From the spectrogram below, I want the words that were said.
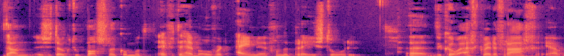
dan is het ook toepasselijk om het even te hebben over het einde van de prehistorie. Dan komen we eigenlijk bij de vraag: ja,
